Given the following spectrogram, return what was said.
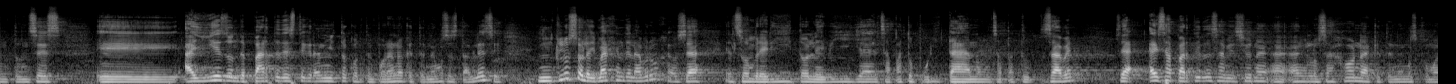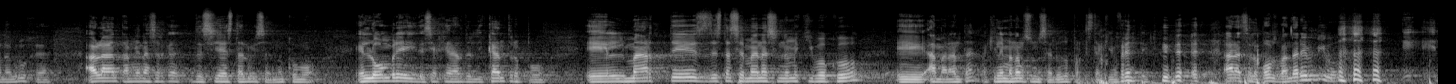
Entonces, eh, ahí es donde parte de este gran mito contemporáneo que tenemos establece. Incluso la imagen de la bruja, o sea, el sombrerito, levilla, el zapato puritano, el zapato, ¿saben? O sea, es a partir de esa visión anglosajona que tenemos como la bruja. Hablaban también acerca, decía esta Luisa, ¿no? Como el hombre, y decía Gerardo el licántropo. El martes de esta semana, si no me equivoco, eh, Amaranta, aquí le mandamos un saludo porque está aquí enfrente. Ahora se lo podemos mandar en vivo. Eh, eh,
